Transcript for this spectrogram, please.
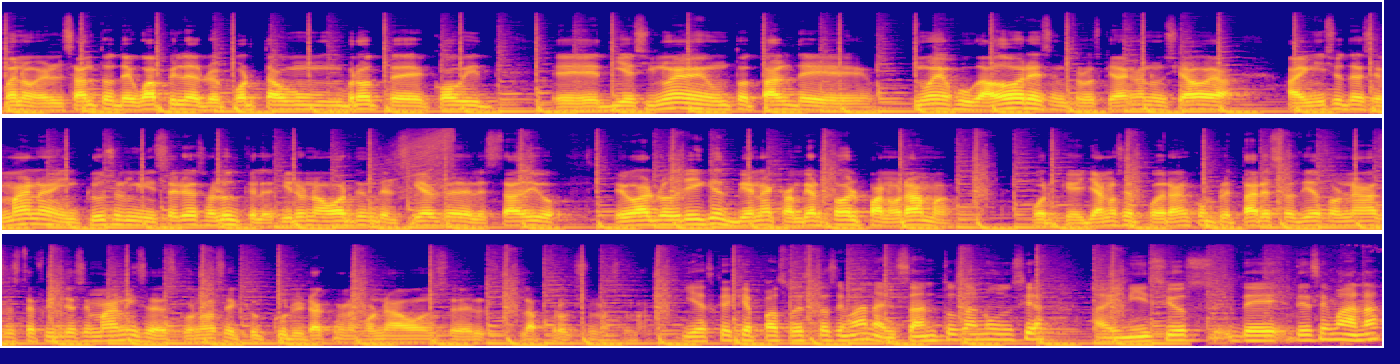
Bueno, el Santos de Guapiles reporta un brote de COVID-19, un total de nueve jugadores entre los que han anunciado a, inicios de semana, incluso el Ministerio de Salud que les dio una orden del cierre del estadio Eval Rodríguez viene a cambiar todo el panorama porque ya no se podrán completar estas 10 jornadas este fin de semana y se desconoce qué ocurrirá con la jornada 11 de la próxima semana. Y es que, ¿qué pasó esta semana? El Santos anuncia a inicios de, de semana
